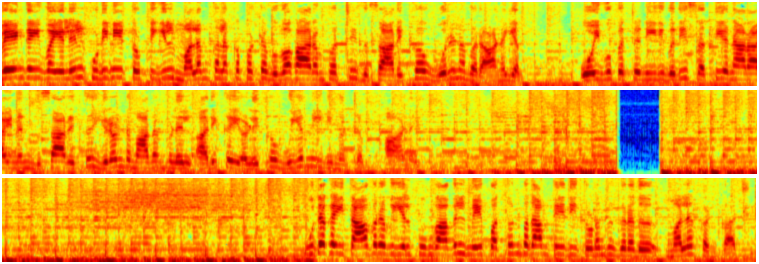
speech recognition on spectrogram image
வேங்கை வயலில் குடிநீர் தொட்டியில் மலம் கலக்கப்பட்ட விவகாரம் பற்றி விசாரிக்க ஒரு நபர் ஆணையம். ஓய்வு பெற்ற நீதிபதி சத்யநாராயணன் விசாரித்து இரண்டு மாதங்களில் அறிக்கை அளிக்க உயர்நீதிமன்றம் ஆணை. உதகை தாவரவியல் பூங்காவில் மே பத்தொன்பதாம் தேதி தொடங்குகிறது மலர் கண்காட்சி.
